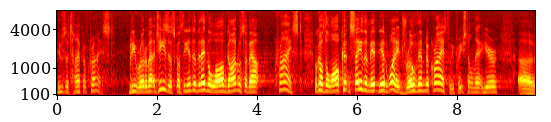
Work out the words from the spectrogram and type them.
He was a type of Christ. But he wrote about Jesus because at the end of the day, the law of God was about Christ. Because the law couldn't save them, it did what? It drove them to Christ. We preached on that here uh,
